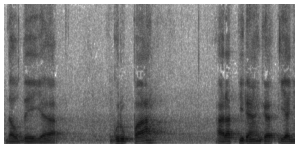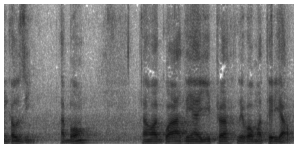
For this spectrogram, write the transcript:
da aldeia Grupar, Arapiranga e Aningauzinho, tá bom? Então aguardem aí para levar o material.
